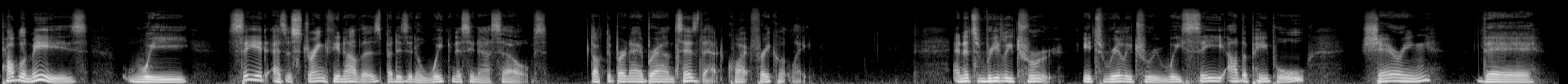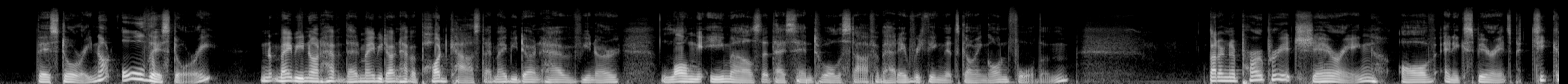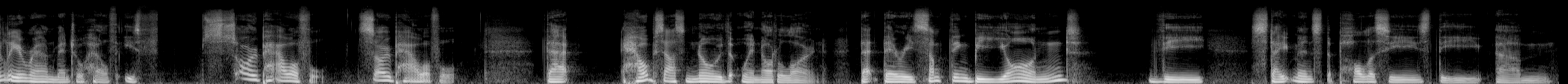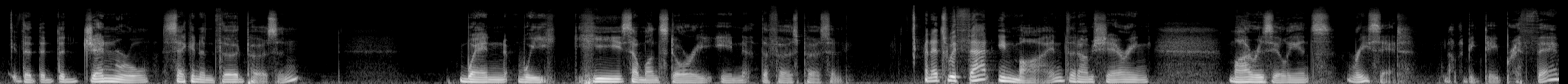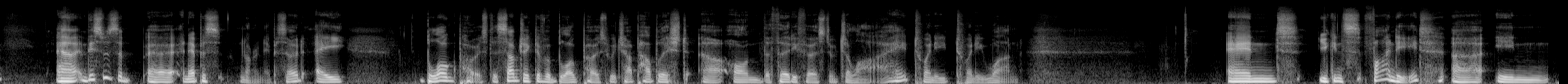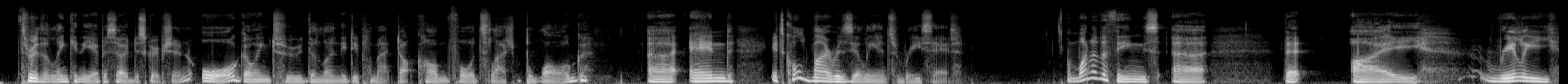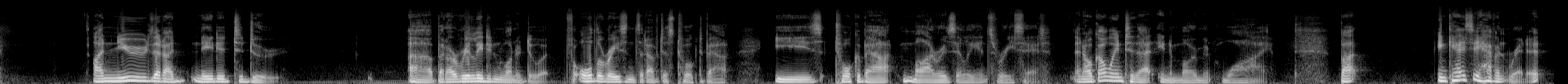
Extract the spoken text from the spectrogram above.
Problem is, we see it as a strength in others, but as in a weakness in ourselves. Dr. Brene Brown says that quite frequently. And it's really true. It's really true. We see other people sharing their their story, not all their story. Maybe not have they maybe don't have a podcast. They maybe don't have you know long emails that they send to all the staff about everything that's going on for them. But an appropriate sharing of an experience, particularly around mental health, is f- so powerful, so powerful that helps us know that we're not alone, that there is something beyond the statements, the policies, the, um, the, the, the general second and third person when we hear someone's story in the first person. And it's with that in mind that I'm sharing my resilience reset. Another big deep breath there. Uh, this was a, uh, an episode, not an episode, a blog post, the subject of a blog post which I published uh, on the 31st of July, 2021. And you can find it uh, in through the link in the episode description or going to thelonelydiplomat.com forward slash blog. uh, and it's called My Resilience Reset. And one of the things uh, that I really I knew that I needed to do, uh, but I really didn't want to do it for all the reasons that I've just talked about. Is talk about my resilience reset, and I'll go into that in a moment. Why? But in case you haven't read it,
